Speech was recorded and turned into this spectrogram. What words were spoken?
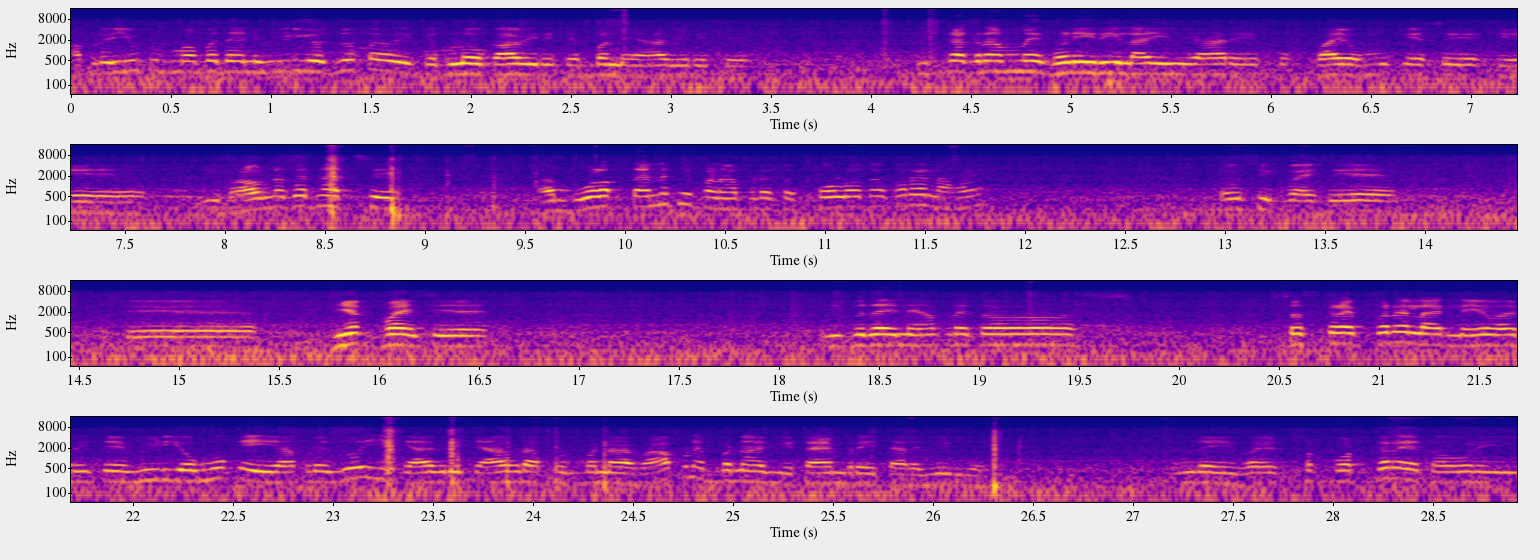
આપણે યુટ્યુબમાં બધાને વીડિયો જોતા હોય કે બ્લોગ આવી રીતે બને, આવી રીતે. ઇન્સ્ટાગ્રામમાં ઘણી રીલ આવી હારે ભાઈઓ મૂકે છે કે એ ભાવનગરના જ છે. આમ ઓળખતા નથી, પણ આપણે તો ફોલો તો કરેલા હે. કૌશિકભાઈ છે પછી જેકભાઈ છે એ બધાને આપણે તો સબસ્ક્રાઈબ કરેલા એટલે એવા રીતે વીડિયો મૂકીએ આપણે જોઈએ કે આવી રીતે આવડા પણ બનાવે. આપણે બનાવીએ ટાઈમ રહી તારે વીડિયો ઉદયભાઈ સપોર્ટ કરે તો વળી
